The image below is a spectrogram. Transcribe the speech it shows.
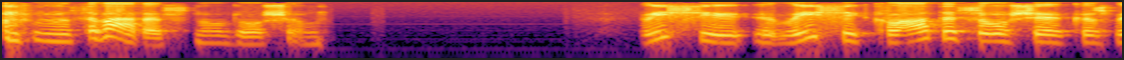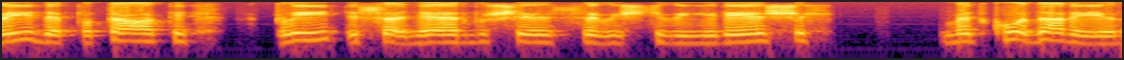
svaras nodošanu. Visi, visi klātesošie, kas bija deputāti, glīti saģērbušies, sevišķi vīrieši. Bet ko darīja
